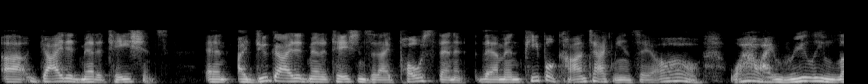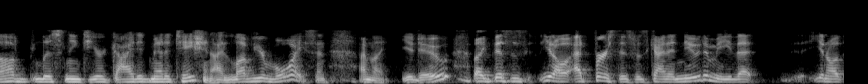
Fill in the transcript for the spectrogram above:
uh, guided meditations and I do guided meditations and I post them, them and people contact me and say, "Oh, wow, I really loved listening to your guided meditation. I love your voice." And I'm like, "You do?" Like this is, you know, at first this was kind of new to me that you know,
